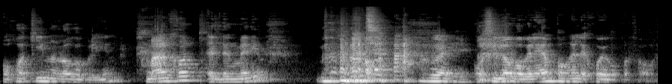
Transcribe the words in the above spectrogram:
Ojo aquí, no lo googleen. Manhunt, el del medio. Güey. O si lo googlean, pónganle juego, por favor.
